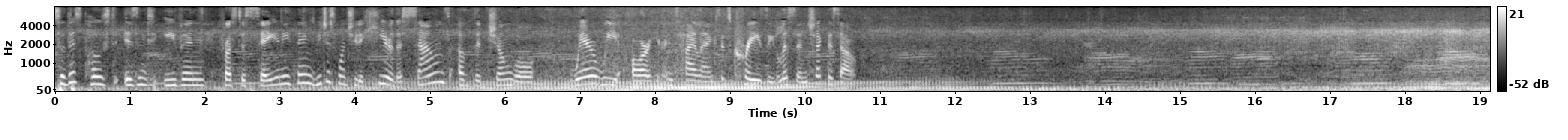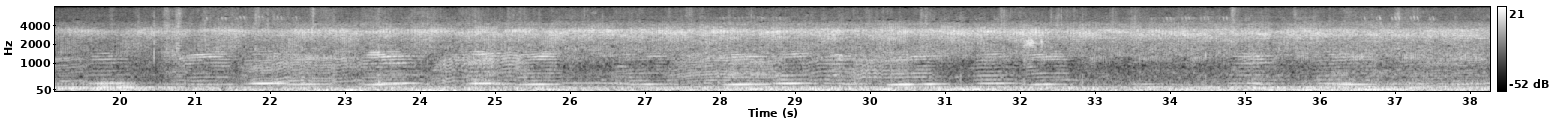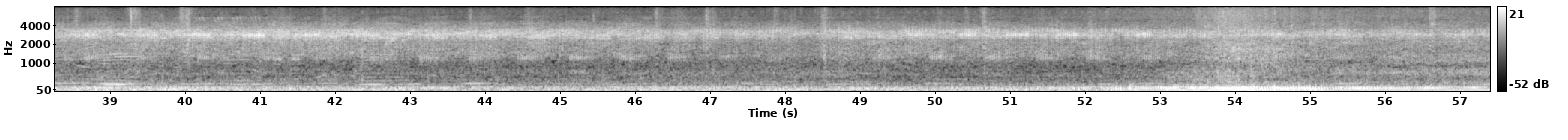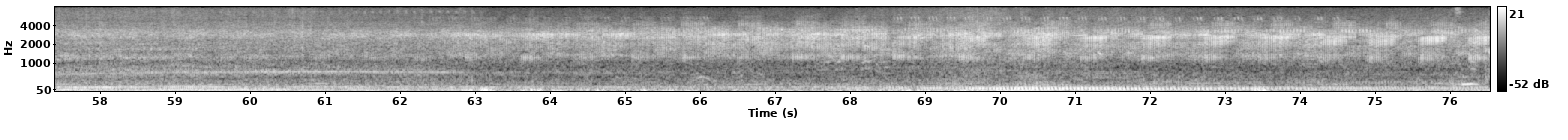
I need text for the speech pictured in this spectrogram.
So, this post isn't even for us to say anything. We just want you to hear the sounds of the jungle where we are here in Thailand because it's crazy. Listen, check this out.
